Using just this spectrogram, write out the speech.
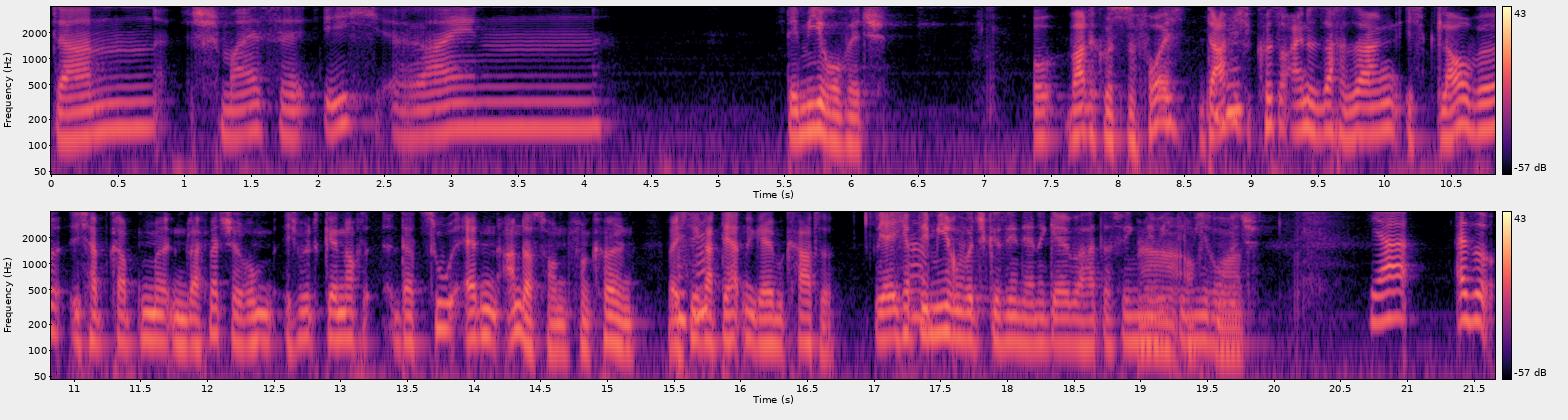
Dann schmeiße ich rein Demirovic. Oh, warte kurz, bevor ich, darf ich kurz noch eine Sache sagen? Ich glaube, ich habe gerade mal im Live-Match herum, ich würde gerne noch dazu adden Anderson von Köln, weil ich sehe gerade, der hat eine gelbe Karte. Ja, ich habe Ah. Demirovic gesehen, der eine gelbe hat, deswegen nehme ich Ah, Demirovic. Ja, also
